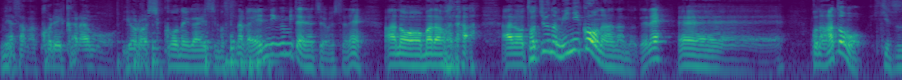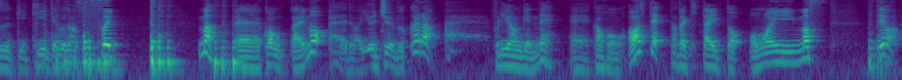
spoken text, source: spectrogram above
皆様これからもよろしくお願いします。なんかエンディングみたいになっちゃいましたね。あの、まだまだ、あの、途中のミニコーナーなのでね、えー、この後も引き続き聞いてください。まあ、えー、今回も、えー、では YouTube から、えー、フリー音源で、えー、花本を合わせていただきたいと思います。では、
